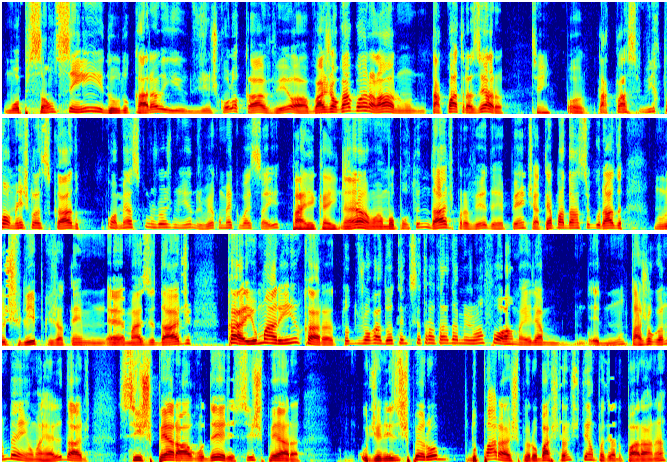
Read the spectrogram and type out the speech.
uma opção, sim, do, do cara e a gente colocar, ver, ó, vai jogar agora lá, não tá 4 a 0 Sim. Pô, tá classe, virtualmente classificado. Começa com os dois meninos, vê como é que vai sair. Palha e Kaique. É uma, uma oportunidade para ver, de repente, até para dar uma segurada no Luiz Felipe, que já tem é, mais idade. Cara, e o Marinho, cara, todo jogador tem que ser tratado da mesma forma. Ele, é- ele não tá jogando bem, é uma realidade. Se espera algo dele, se espera. O Diniz esperou do Pará, esperou bastante tempo até do Pará, né?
